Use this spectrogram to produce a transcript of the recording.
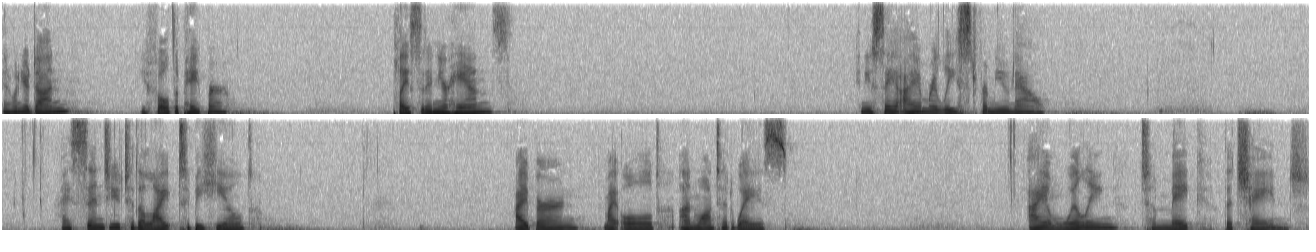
And when you're done, you fold the paper, place it in your hands, and you say, I am released from you now. I send you to the light to be healed. I burn my old unwanted ways. I am willing to make the change.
